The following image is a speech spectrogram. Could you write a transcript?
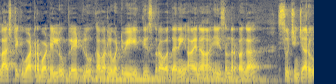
ప్లాస్టిక్ వాటర్ బాటిళ్ళు ప్లేట్లు కవర్లు వంటివి తీసుకురావద్దని ఆయన ఈ సందర్భంగా సూచించారు.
